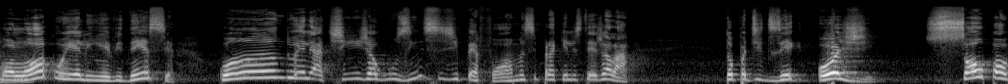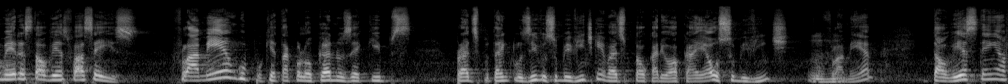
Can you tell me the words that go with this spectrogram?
Colocam ele em evidência quando ele atinge alguns índices de performance para que ele esteja lá. Estou para te dizer que hoje, só o Palmeiras talvez faça isso. Flamengo, porque está colocando as equipes para disputar, inclusive o Sub-20, quem vai disputar o Carioca é o Sub-20 do Flamengo. Talvez tenha,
